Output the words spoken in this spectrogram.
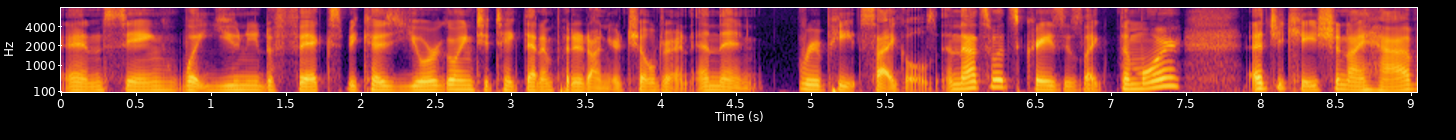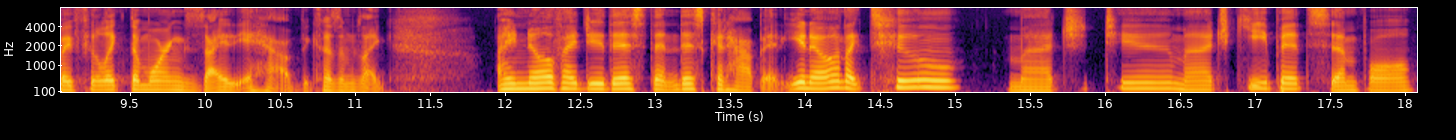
and seeing what you need to fix because you're going to take that and put it on your children and then repeat cycles. And that's what's crazy is like the more education I have, I feel like the more anxiety I have because I'm like, I know if I do this, then this could happen. You know, like too much, too much. Keep it simple.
